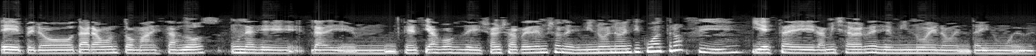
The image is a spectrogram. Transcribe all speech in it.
eh, pero Darabont toma estas dos. Una es de, la de, mm, que decías vos, de Jack Redemption, es de 1994. Sí, Y esta de La Milla Verde es de 1999.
